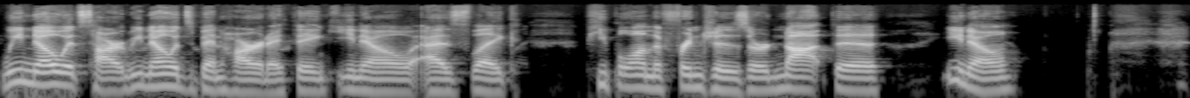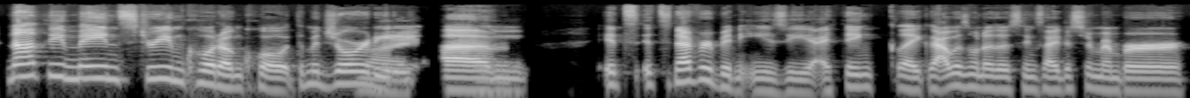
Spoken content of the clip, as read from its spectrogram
we know it's hard. We know it's been hard. I think you know, as like people on the fringes or not the, you know, not the mainstream, quote unquote, the majority. Right, Um, right. it's it's never been easy. I think like that was one of those things. I just remember,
